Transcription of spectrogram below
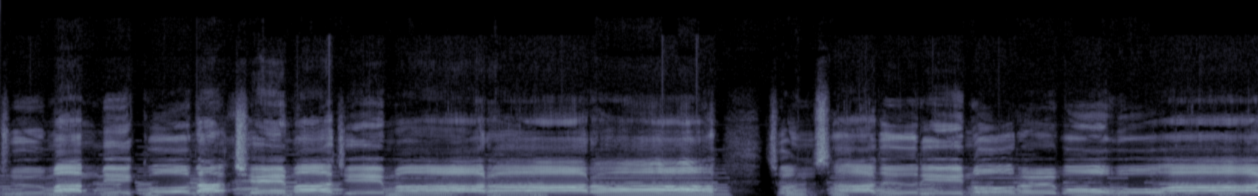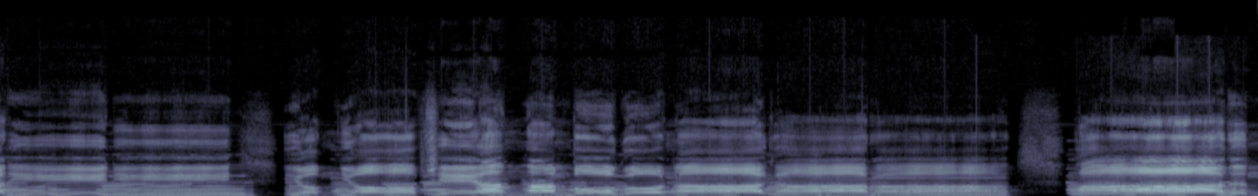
주만 믿고 낙심하지 말아라. 전사들이 너를 보호하리니 염려 없이 앞만 보고 나가라. 받은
